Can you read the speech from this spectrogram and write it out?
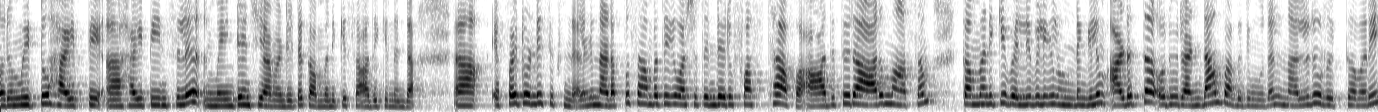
ഒരു മിഡ് ടു ഹൈ ടീ ഹൈ ടീൻസിൽ മെയിന്റെയിൻ ചെയ്യാൻ വേണ്ടിയിട്ട് കമ്പനിക്ക് സാധിക്കുന്നുണ്ട്. എഫ് ഐ ട്വന്റി സിക്സിന്റെ അല്ലെങ്കിൽ നടപ്പ് സാമ്പത്തിക വർഷത്തിന്റെ ഒരു ഫസ്റ്റ് ഹാഫ് ആദ്യത്തെ ഒരു ആറ് മാസം കമ്പനിക്ക് വെല്ലുവിളികൾ ഉണ്ടെങ്കിലും അടുത്ത ഒരു രണ്ടാം പകുതി മുതൽ നല്ലൊരു റിക്കവറി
